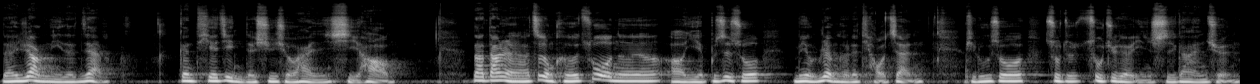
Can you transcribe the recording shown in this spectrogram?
来让你的 App 更贴近你的需求和喜好。那当然啊，这种合作呢，呃，也不是说没有任何的挑战。比如说数据数据的隐私跟安全，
